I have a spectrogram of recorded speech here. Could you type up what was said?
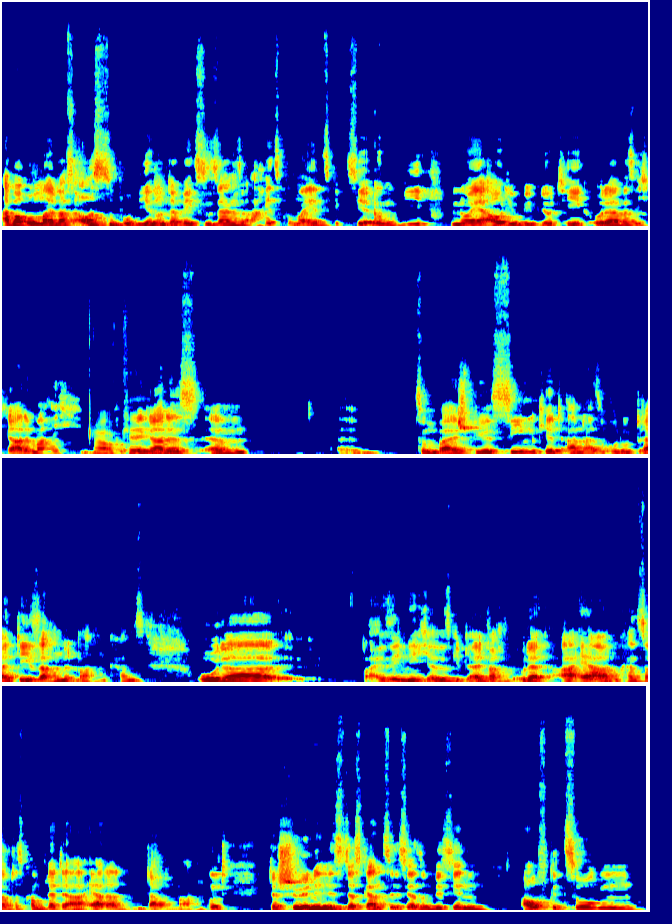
Aber um mal was auszuprobieren unterwegs, zu sagen so: „Ach, jetzt guck mal, jetzt gibt's hier irgendwie 'ne neue Audiobibliothek.“ Oder was ich grade mache, ich Ah, okay, grade ja. das, ähm, ähm, zum Beispiel Scene-Kit an, also, wo du 3D-Sachen mitmachen kannst. Oder, weiß ich nicht. Also, es gibt einfach oder AR, du kannst auch das komplette AR da damit machen. Und das Schöne ist, das Ganze ist ja so 'n bisschen aufgezogen,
